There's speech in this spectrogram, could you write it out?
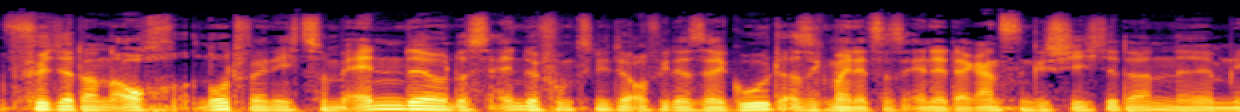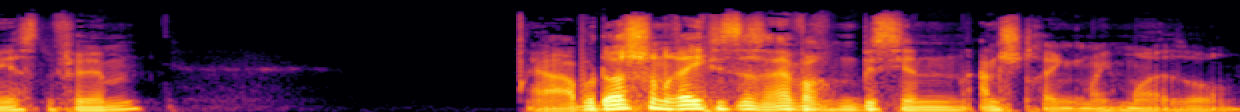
führt ja dann auch notwendig zum Ende und das Ende funktioniert ja auch wieder sehr gut. Also ich meine jetzt das Ende der ganzen Geschichte dann, ne, im nächsten Film. Ja, aber du hast schon recht, es ist einfach ein bisschen anstrengend manchmal so.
